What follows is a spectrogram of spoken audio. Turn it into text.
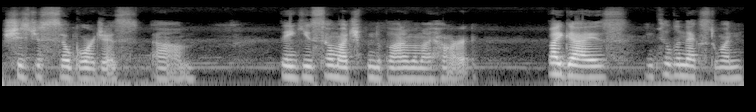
she's just so gorgeous. Um, thank you so much from the bottom of my heart. Bye, guys. Until the next one.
